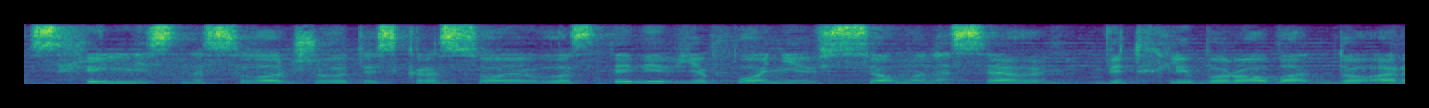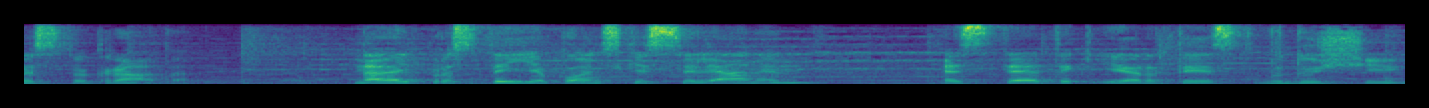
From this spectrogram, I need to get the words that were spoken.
схильність насолоджуватись красою властиві в Японії всьому населенню від хлібороба до аристократа. Навіть простий японський селянин естетик і артист в душі,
